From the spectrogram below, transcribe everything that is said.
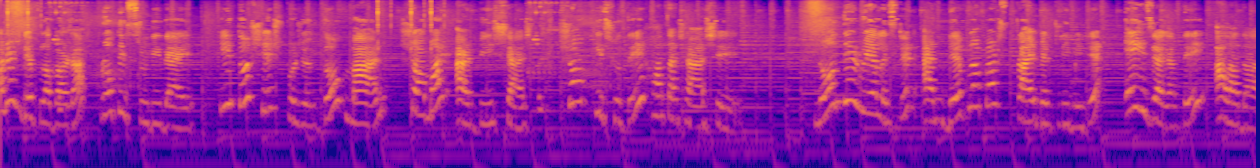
অনেক ডেভেলপাররা প্রতিশ্রুতি দেয়, কিন্তু শেষ পর্যন্ত মান, সময় আর বিশ্বাস সবকিছুতেই হতাশা আসে। Nandi real estate and developers private limited এই জায়গাতেই আলাদা।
